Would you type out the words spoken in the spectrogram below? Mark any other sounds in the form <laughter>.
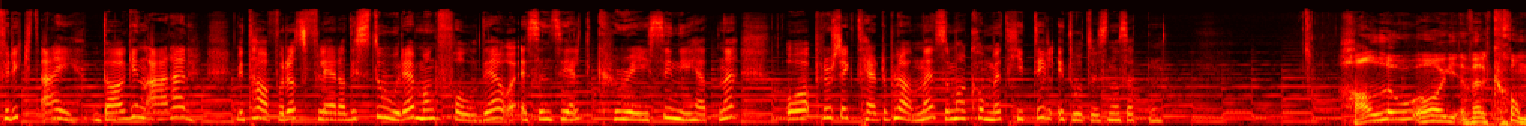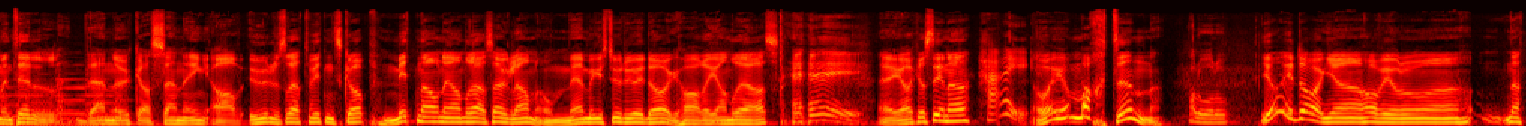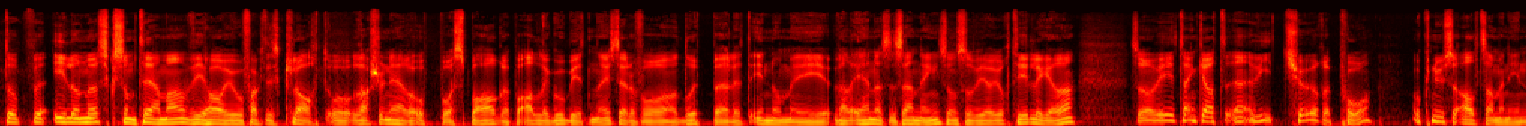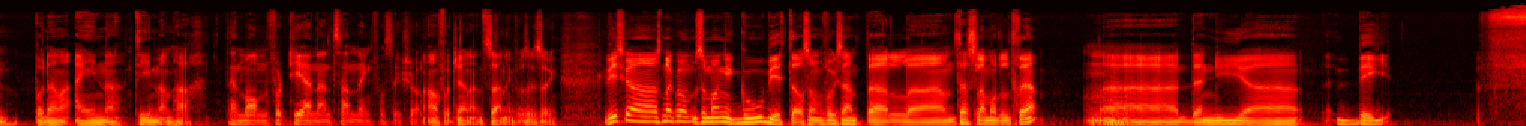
Frykt ei, dagen er her. Vi tar for oss flere av de store, mangfoldige og essensielt crazy nyhetene og prosjekterte planene som har kommet hittil i 2017. Hallo og velkommen til denne ukas sending av Uillustrert vitenskap. Mitt navn er Andreas Haugland, og med meg i studio i dag har jeg Andreas. Hei! Jeg har Kristine. Hei! Og jeg har Martin. Hallo, hallo. Ja, i dag eh, har vi jo nettopp Elon Musk som tema. Vi har jo faktisk klart å rasjonere opp og spare på alle godbitene, i stedet for å dryppe litt innom i hver eneste sending, sånn som vi har gjort tidligere. Så vi tenker at eh, vi kjører på og knuser alt sammen inn på denne ene timen her. Den mannen fortjener en sending for seg sjøl. Han fortjener en sending for seg selv. Vi skal snakke om så mange godbiter som f.eks. Uh, Tesla Model 3. Uh, det nye Big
